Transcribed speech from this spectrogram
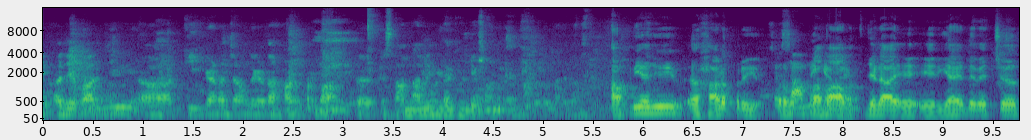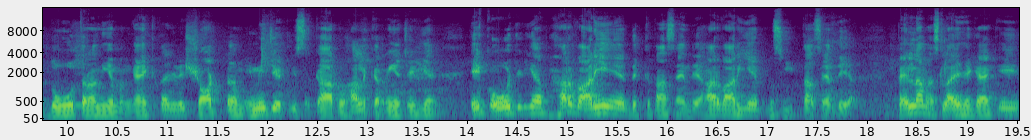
ਹਾਂਜੀ। ਅਜੇਪਾਲ ਜੀ ਅਹ, ਕੀ ਕਹਿਣਾ ਚਾਹੋਗੇ ਜਿਹੜਾ ਹੜ੍ਹ ਪ੍ਰਭਾਵਿਤ ਕਿਸਾਨਾਂ ਲਈ ਜਿਹੜਾ ਬਣ ਰਿਹਾ ਆਪਣੀਆਂ ਜੀ ਹੜ ਪ੍ਰਭਾਵਿਤ ਜਿਹੜਾ ਇਹ ਏਰੀਆ ਇਹਦੇ ਵਿੱਚ ਦੋ ਤਰ੍ਹਾਂ ਦੀਆਂ ਮੰਗਾਂ ਇੱਕ ਤਾਂ ਜਿਹੜੇ ਸ਼ਾਰਟ ਟਰਮ ਇਮੀਡੀਏਟਲੀ ਸਰਕਾਰ ਨੂੰ ਹੱਲ ਕਰਨੀਆਂ ਚਾਹੀਦੀਆਂ ਇੱਕ ਉਹ ਜਿਹੜੀਆਂ ਹਰ ਵਾਰੀ ਇਹ ਦਿੱਕਤਾਂ ਸਹਿੰਦੇ ਆ ਹਰ ਵਾਰੀ ਇਹ ਮੁਸੀਬਤਾਂ ਸਹਿੰਦੇ ਆ। ਪਹਿਲਾ ਮਸਲਾ ਇਹ ਹੈਗਾ ਕਿ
